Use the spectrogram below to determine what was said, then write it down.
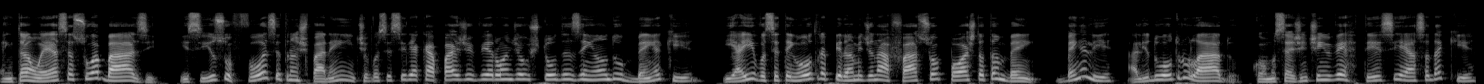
Então, essa é a sua base. E se isso fosse transparente, você seria capaz de ver onde eu estou desenhando bem aqui. E aí, você tem outra pirâmide na face oposta também, bem ali, ali do outro lado, como se a gente invertesse essa daqui.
